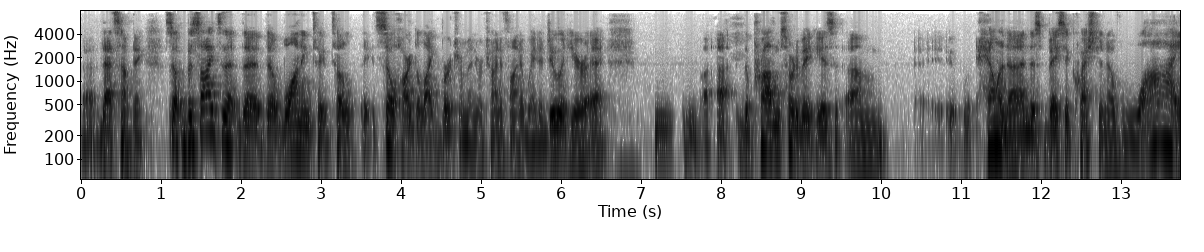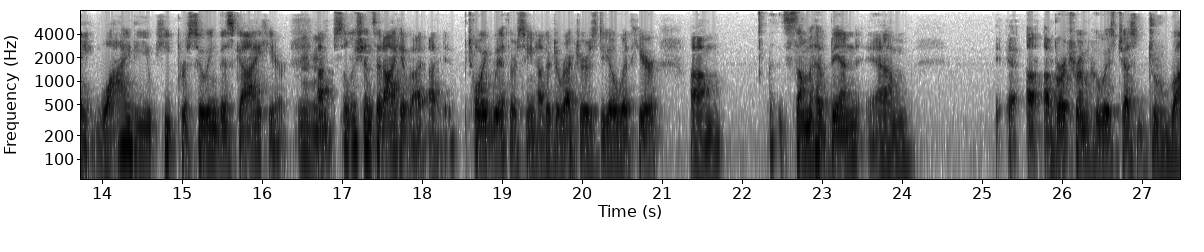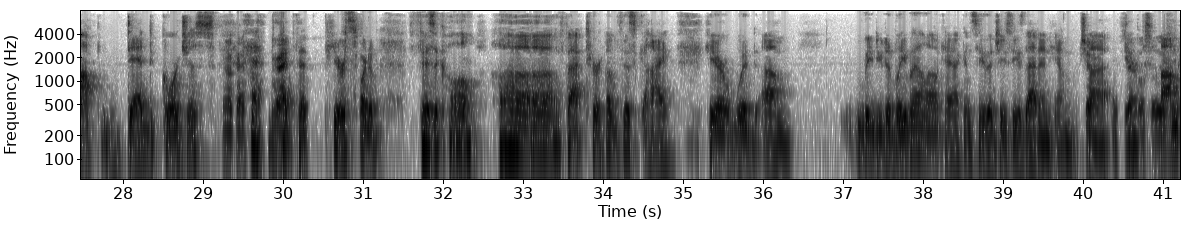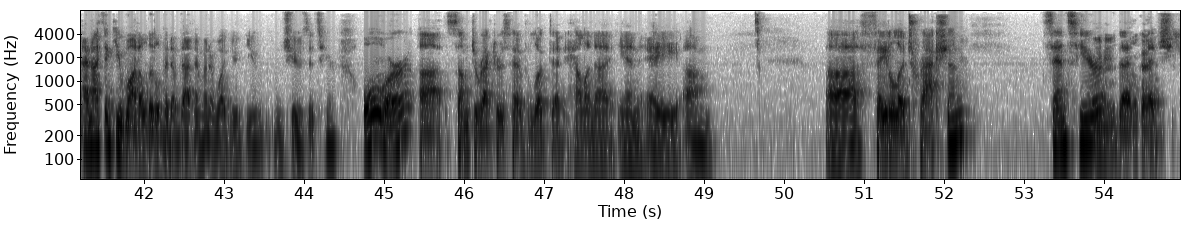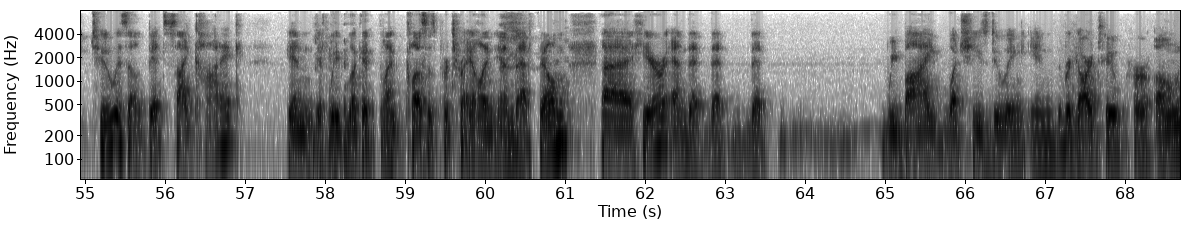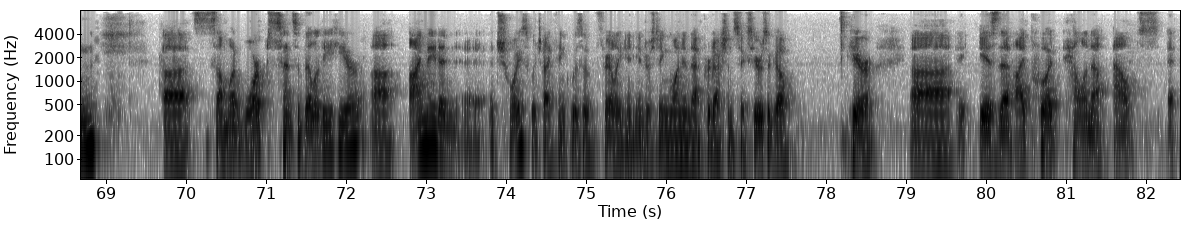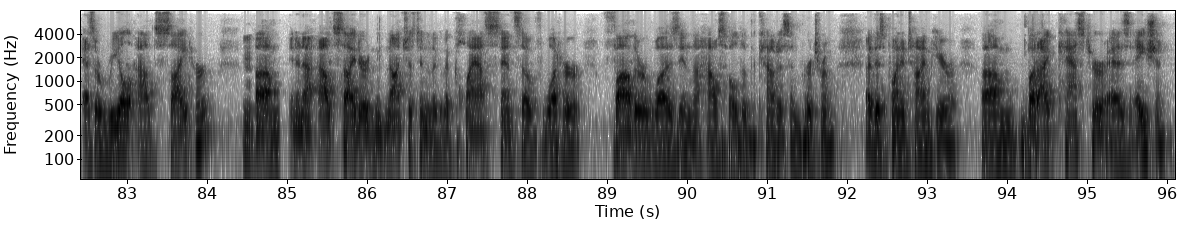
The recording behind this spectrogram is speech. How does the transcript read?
uh, that's something. So besides the, the, the wanting to, to, it's so hard to like Bertram and we're trying to find a way to do it here. Uh, uh, the problem sort of is um, Helena and this basic question of why, why do you keep pursuing this guy here? Mm-hmm. Um, solutions that I have uh, uh, toyed with or seen other directors deal with here. Um, some have been um, a, a, Bertram who is just drop dead gorgeous. Okay, right. that pure sort of physical uh, factor of this guy here would um, lead you to believe, well, okay, I can see that she sees that in him. Sure. Uh, here. Um, and I think you want a little bit of that no matter what you, you choose. It's here. Or uh, some directors have looked at Helena in a um, uh, fatal attraction sense here mm-hmm. that, okay. that she too is a bit psychotic. In if we look at Glenn Close's portrayal in, in that film uh, here, and that that that we buy what she's doing in regard to her own uh, somewhat warped sensibility here. Uh, I made an, a choice, which I think was a fairly interesting one in that production six years ago. Here uh, is that I put Helena out as a real outsider, mm-hmm. um, in an outsider, not just in the, the class sense of what her father was in the household of the Countess and Bertram at this point in time here. Um, but I cast her as Asian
